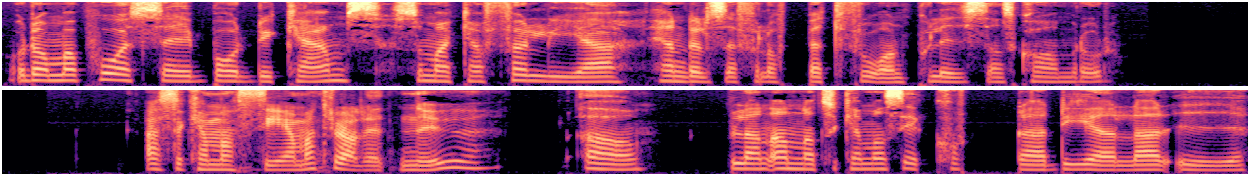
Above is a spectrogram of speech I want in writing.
Och De har på sig bodycams så man kan följa händelseförloppet från polisens kameror. Alltså kan man se materialet nu? Ja, bland annat så kan man se korta delar i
